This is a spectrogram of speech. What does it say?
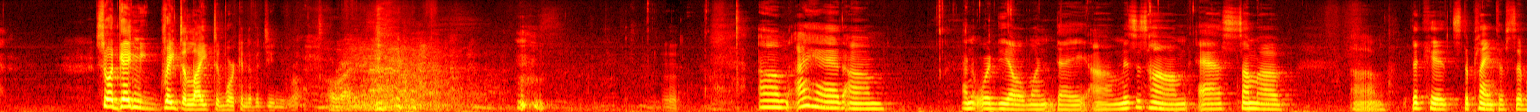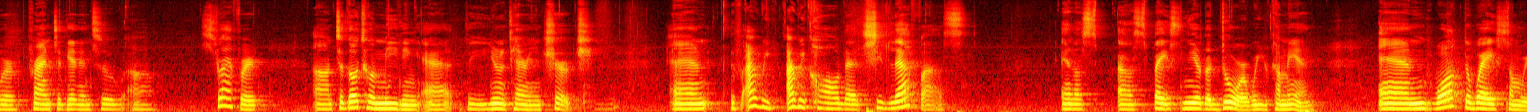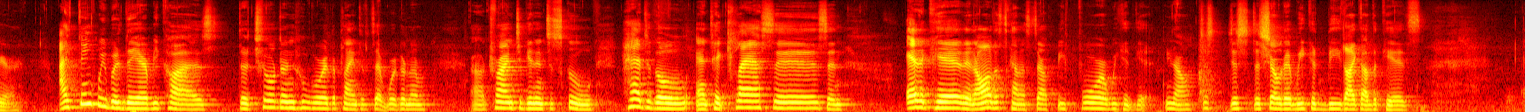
So it gave me great delight to work in the Virginia room. All right. Um, I had um, an ordeal one day. Um, Mrs. Hom asked some of um, the kids, the plaintiffs that were trying to get into uh, Stratford, uh, to go to a meeting at the Unitarian Church. And if I, re- I recall that she left us in a space near the door where you come in and walked away somewhere. I think we were there because the children who were the plaintiffs that were gonna, uh, trying to get into school had to go and take classes and etiquette and all this kind of stuff before we could get, you know, just, just to show that we could be like other kids.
